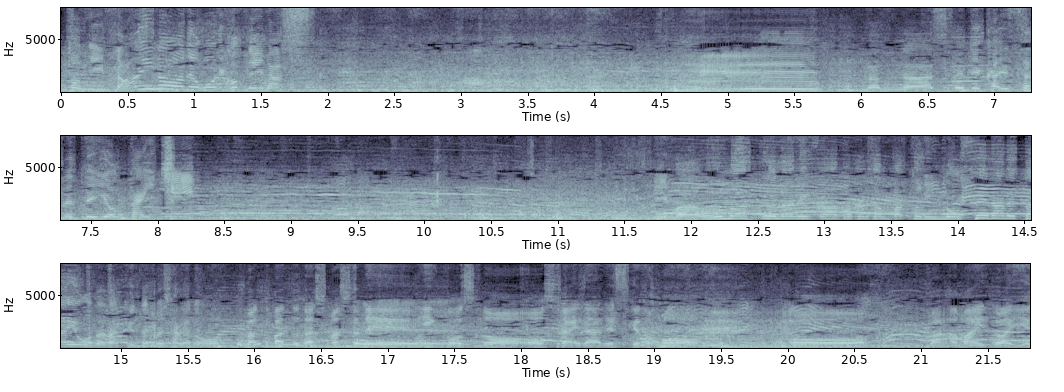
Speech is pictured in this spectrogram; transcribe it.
トにライナーで放り込んでいます。ランナー全て返されて4対1今、うまく何か高木さんバットに乗せられたような打球になりましたけど。うまくバット出しましたね、えーインコースのスライダーですけども、おまあ、甘いとはいえね、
